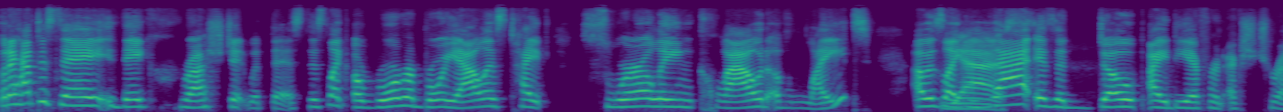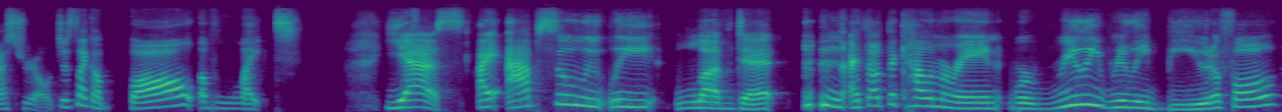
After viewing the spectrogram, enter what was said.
But I have to say, they crushed it with this. This like Aurora Borealis type swirling cloud of light. I was like, Yes. that is a dope idea for an extraterrestrial, just like a ball of light. Yes, I absolutely loved it. I thought the calamarain were really, really beautiful.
